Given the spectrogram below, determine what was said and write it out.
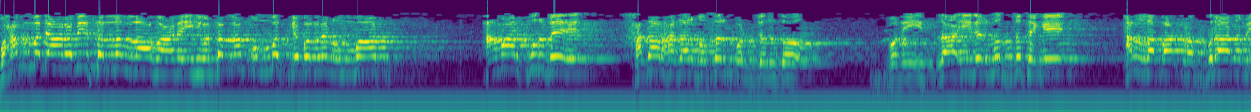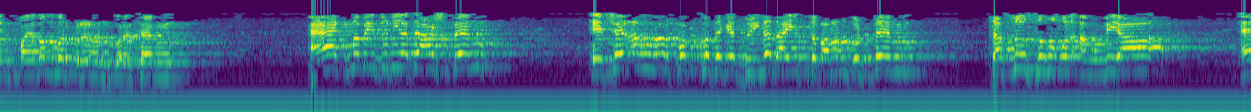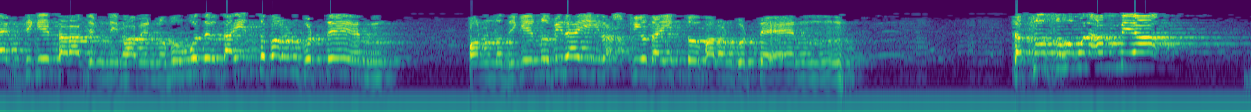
মোহাম্মদ আরবি সাল্লাহ আলহি ওসাল্লাম উম্মদকে বললেন উম্মদ আমার পূর্বে হাজার হাজার বছর পর্যন্ত বনি ইসরায়েলের মধ্য থেকে আল্লাহ পাক রব্বুল আলমিন পয়গম্বর প্রেরণ করেছেন। এক নবী দুনিয়াতে আসতেন, এসে আল্লাহর পক্ষ থেকে দুইটা দায়িত্ব পালন করতেন। চাষু সুহমুল আম্বিয়া একদিকে তারা যেমনি ভাবে নবুবতের দায়িত্ব পালন করতেন অন্যদিকে নবীরাই রাষ্ট্রীয় দায়িত্ব পালন করতেন।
